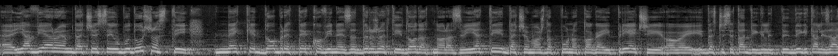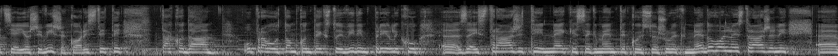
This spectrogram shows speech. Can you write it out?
e, ja vjerujem da će se i u budućnosti neke dobre tekovine zadržati i dodatno razvijati, da će možda puno toga i prijeći, ovaj, da će se ta digitalizacija još i više koristiti, tako da upravo u tom kontekstu i vidim priliku e, za istražiti neke segmente koji su još uvijek nedovoljno istraženi, e,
